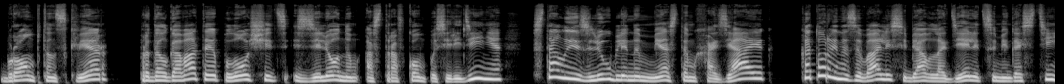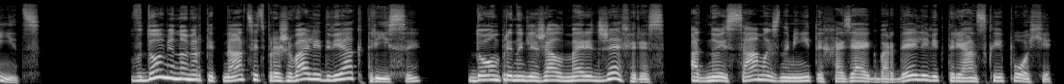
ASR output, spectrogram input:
Бромптон-сквер, продолговатая площадь с зеленым островком посередине, стала излюбленным местом хозяек, которые называли себя владелицами гостиниц. В доме номер 15 проживали две актрисы. Дом принадлежал Мэри Джефферис, одной из самых знаменитых хозяек борделей викторианской эпохи,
